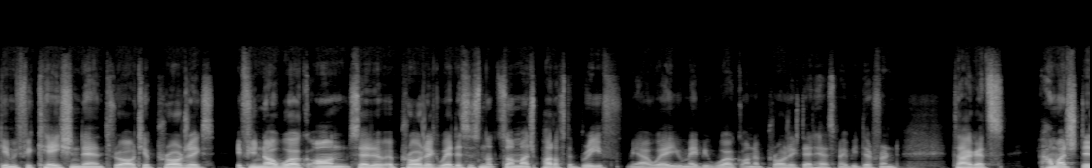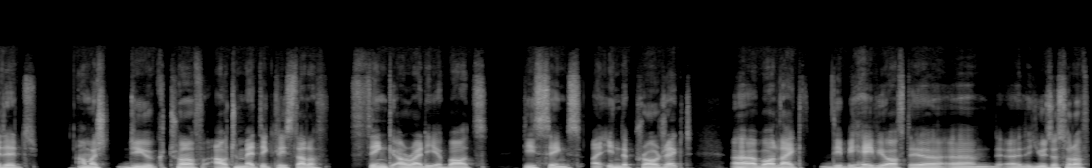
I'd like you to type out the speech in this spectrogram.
gamification then throughout your projects. If you now work on, say, a project where this is not so much part of the brief, yeah, where you maybe work on a project that has maybe different targets, how much did it, how much do you sort of automatically start of think already about these things uh, in the project, uh, about like the behavior of the um, uh, the user, sort of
